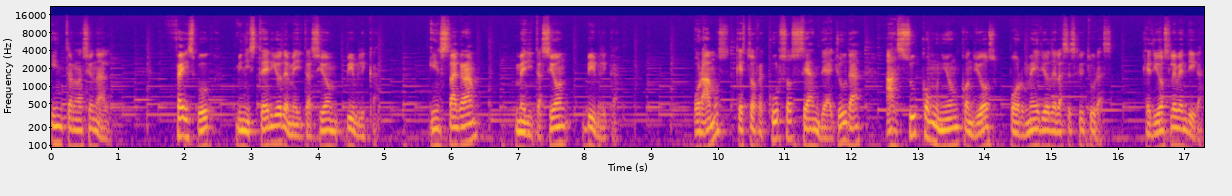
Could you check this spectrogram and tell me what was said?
Internacional Facebook Ministerio de Meditación Bíblica Instagram Meditación Bíblica Oramos que estos recursos sean de ayuda a su comunión con Dios por medio de las Escrituras. Que Dios le bendiga.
